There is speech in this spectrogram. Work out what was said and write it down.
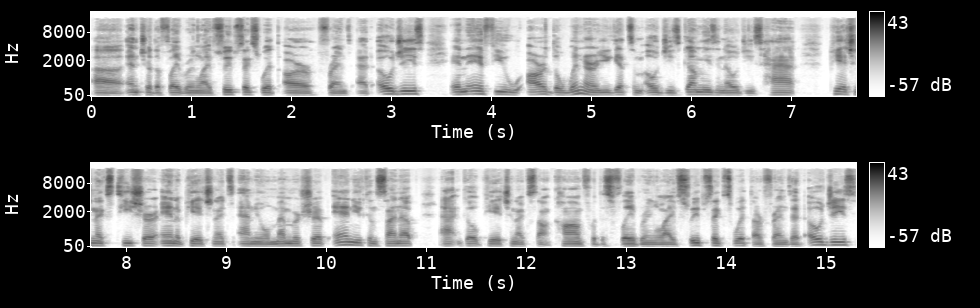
uh, enter the Flavoring Life sweepstakes with our friends at OG's. And if you are the winner, you get some OG's gummies, and OG's hat, PHNX t shirt, and a PHNX annual membership. And you can sign up at gophnx.com for this Flavoring Life sweepstakes with our friends at OG's.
